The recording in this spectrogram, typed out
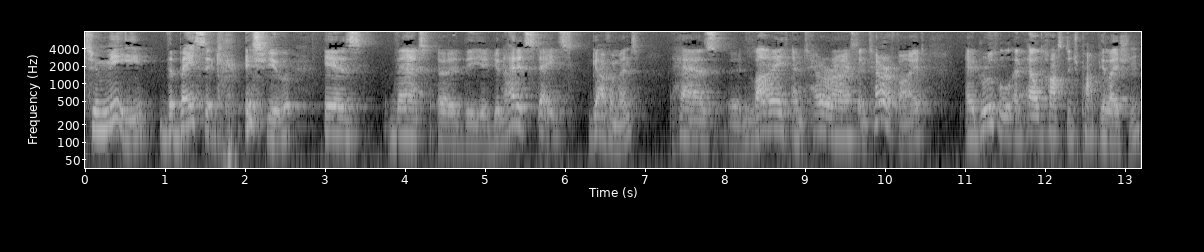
to me, the basic issue is that uh, the United States government has uh, lied and terrorized and terrified a brutal and held hostage population,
